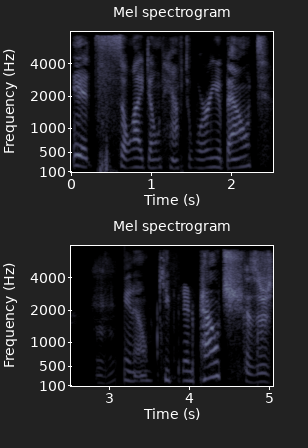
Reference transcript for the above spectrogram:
it's so I don't have to worry about, hmm you know, keep it in a pouch. Because there's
